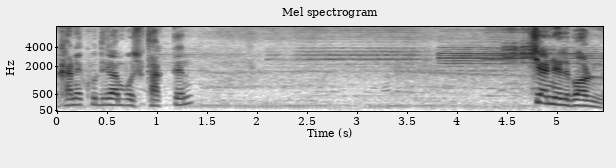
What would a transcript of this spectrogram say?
এখানে ক্ষুদিরাম বসু থাকতেন। চ্যানেল বর্ণ।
